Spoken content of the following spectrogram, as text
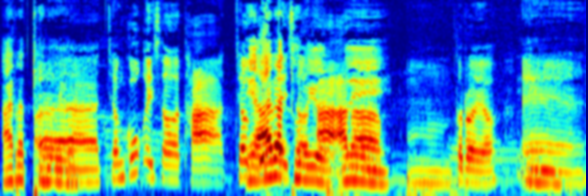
알아들어요. 아, 전국에서 다 예, 전국에서 알아들어요. 다 알아 네. 음, 들어요. 예.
